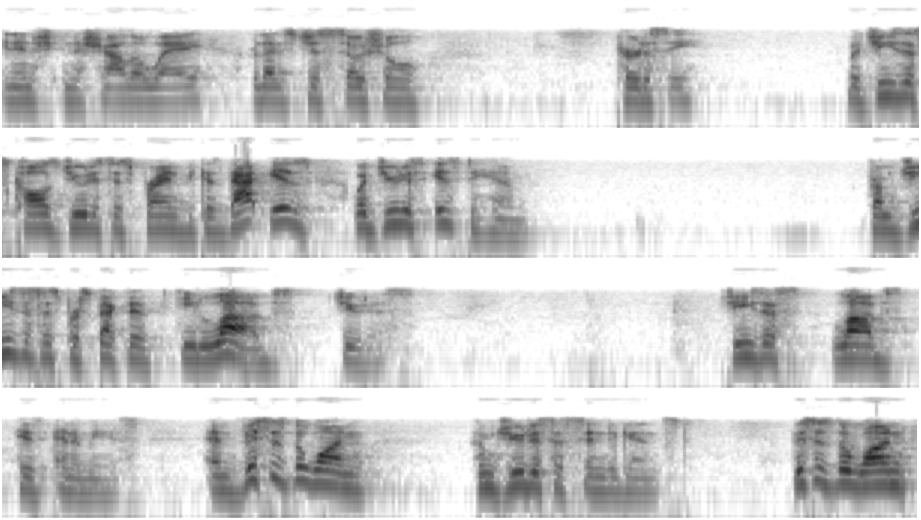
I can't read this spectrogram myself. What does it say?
in a, shallow way or that it's just social courtesy. But Jesus calls Judas his friend because that is what Judas is to him. From Jesus' perspective, he loves Judas. Jesus loves his enemies. And this is the one whom Judas has sinned against. This is the one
